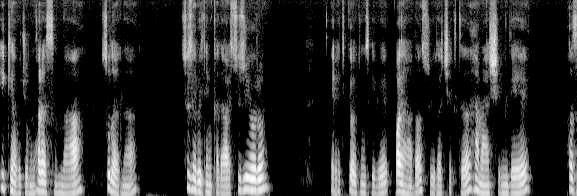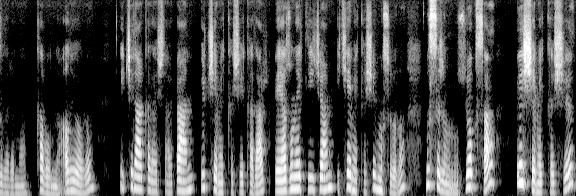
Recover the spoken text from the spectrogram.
iki avucumun arasında sularını süzebildiğim kadar süzüyorum. Evet gördüğünüz gibi bayağı da suyu da çıktı. Hemen şimdi pazılarımı kabımla alıyorum. İçine arkadaşlar ben 3 yemek kaşığı kadar beyaz un ekleyeceğim. 2 yemek kaşığı mısır unu. Mısır ununuz yoksa 5 yemek kaşığı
